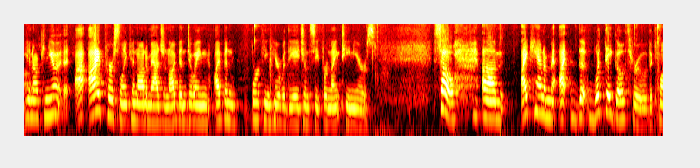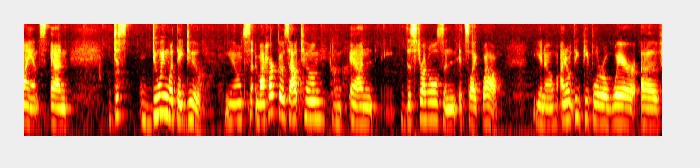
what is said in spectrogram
you know can you I, I personally cannot imagine i've been doing i've been working here with the agency for 19 years. So um, i can't imagine what they go through the clients and just doing what they do you know my heart goes out to them and the struggles and it's like wow you know i don't think people are aware of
